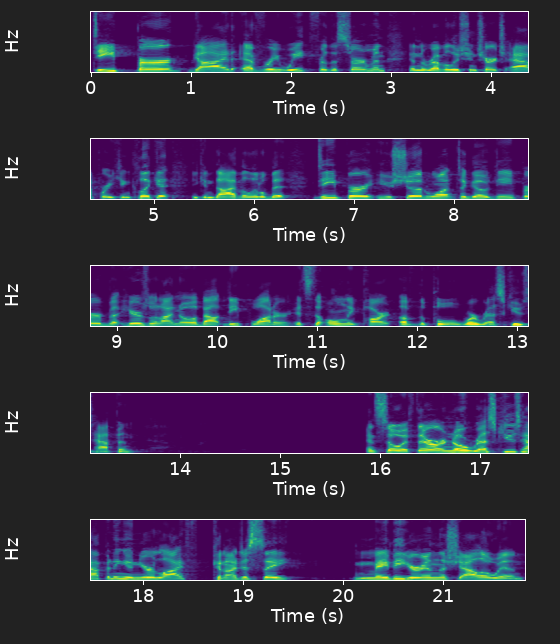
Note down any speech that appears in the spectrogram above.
deeper guide every week for the sermon in the Revolution Church app where you can click it, you can dive a little bit deeper. You should want to go deeper, but here's what I know about deep water it's the only part of the pool where rescues happen. And so, if there are no rescues happening in your life, can I just say, maybe you're in the shallow end?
